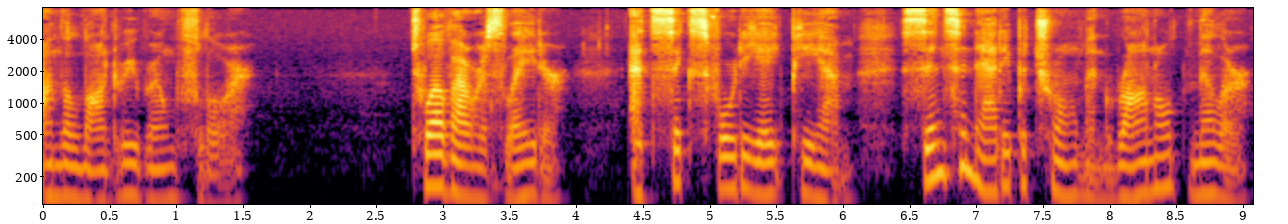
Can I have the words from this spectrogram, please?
on the laundry room floor. Twelve hours later, at 6:48 p.m., Cincinnati patrolman Ronald Miller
